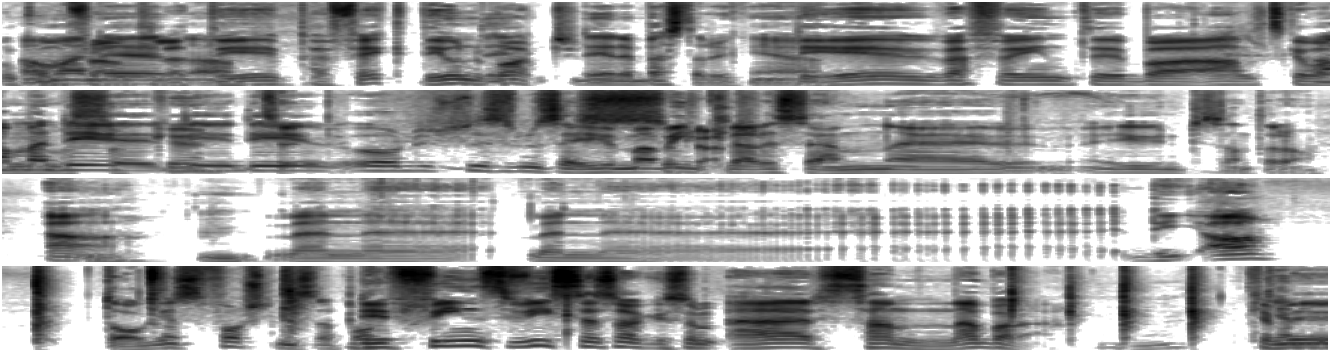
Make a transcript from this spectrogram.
Och Mm. Ja, komma men fram till att ja. det är perfekt, det är underbart. det, är det bästa du kan göra. Det är varför inte bara allt ska vara Ja, med socker. det, det, typ. och precis som säger, hur man Såklart. vinklar det sen eh, är ju intressanta då. Ja, Mm. men, eh, men eh, det, ja, Dagens forskningsrapport. det finns vissa saker som är sanna bara. Kan, vi, du-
